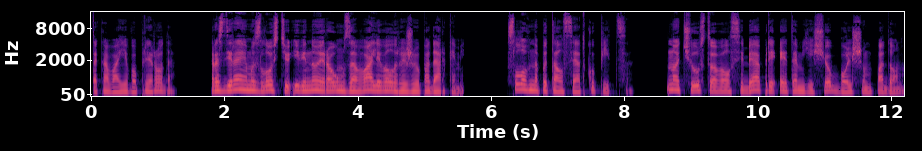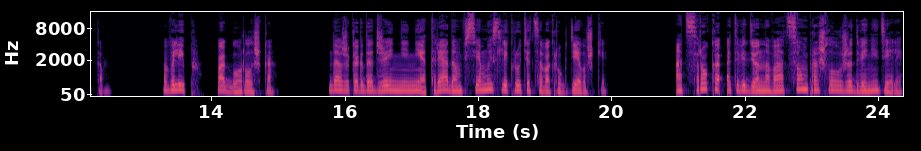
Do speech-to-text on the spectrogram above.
такова его природа. Раздираемый злостью и виной Раум заваливал рыжую подарками. Словно пытался откупиться, но чувствовал себя при этом еще большим подонком. Влип по горлышко. Даже когда Дженни нет рядом, все мысли крутятся вокруг девушки. От срока, отведенного отцом, прошло уже две недели,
